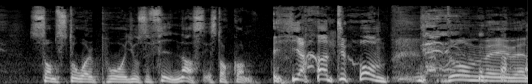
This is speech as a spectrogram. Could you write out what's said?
som står på Josefinas i Stockholm. Ja, de, de är väl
